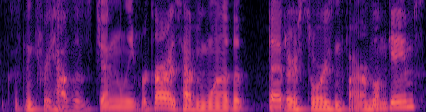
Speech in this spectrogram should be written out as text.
Because I think Three Houses generally regarded as having one of the better stories in Fire Emblem games.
